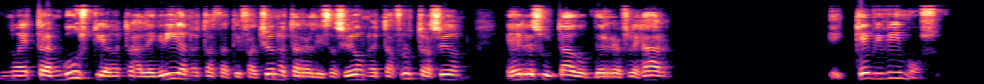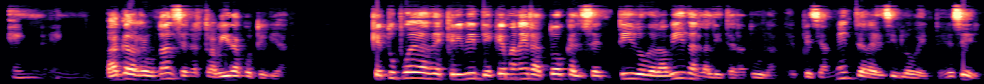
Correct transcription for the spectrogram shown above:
nuestra angustia, nuestras alegrías, nuestra satisfacción, nuestra realización, nuestra frustración es el resultado de reflejar eh, qué vivimos en, en, valga la redundancia, en nuestra vida cotidiana. Que tú puedas describir de qué manera toca el sentido de la vida en la literatura, especialmente la del siglo XX. Es decir,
